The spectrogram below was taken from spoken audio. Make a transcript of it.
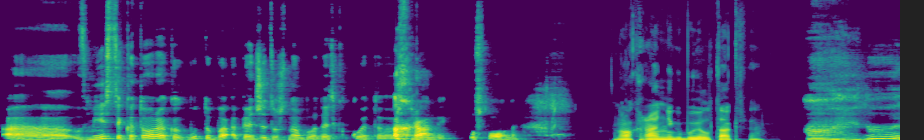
а, в месте, которое как будто бы, опять же, должно обладать какой-то охраной, условно. Ну, охранник был так-то. Ай, ну,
